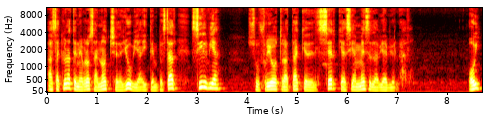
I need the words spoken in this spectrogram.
hasta que una tenebrosa noche de lluvia y tempestad, Silvia sufrió otro ataque del ser que hacía meses la había violado. Hoy,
